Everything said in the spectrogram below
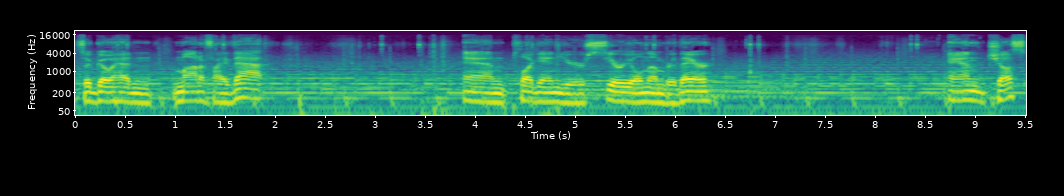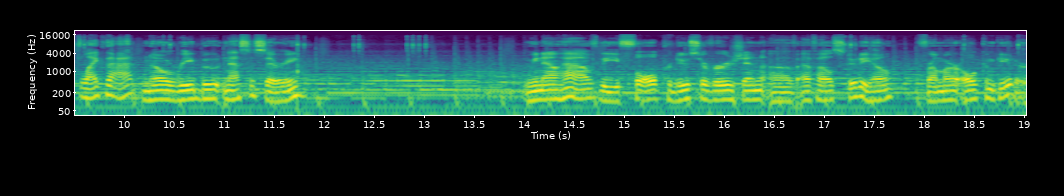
So go ahead and modify that and plug in your serial number there. And just like that, no reboot necessary, we now have the full producer version of FL Studio from our old computer.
